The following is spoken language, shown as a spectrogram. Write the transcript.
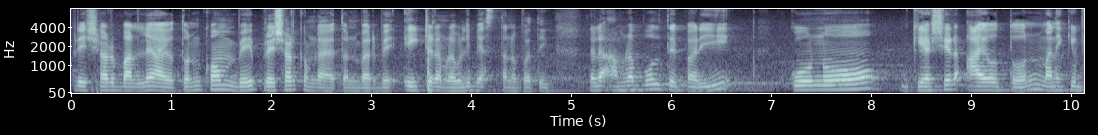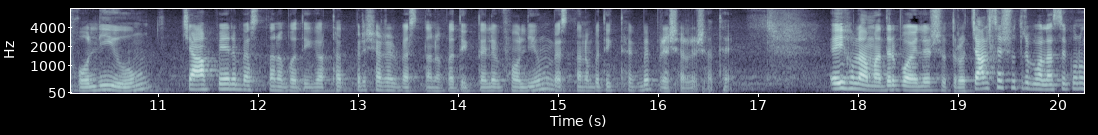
প্রেশার বাড়লে আয়তন কমবে, প্রেশার কমলে আয়তন বাড়বে। এইটার আমরা বলি ব্যস্তানুপাতিক। তাহলে আমরা বলতে পারি, কোনো গ্যাসের আয়তন মানে কি ভলিউম, চাপের ব্যস্তানুপাতিক, অর্থাৎ প্রেশারের ব্যস্তানুপাতিক। তাহলে ভলিউম, ব্যস্তানুপাতিক থাকবে প্রেশারের সাথে। এই হলো আমাদের বয়েলের সূত্র। চার্লসের সূত্রে বলা আছে, কোনো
